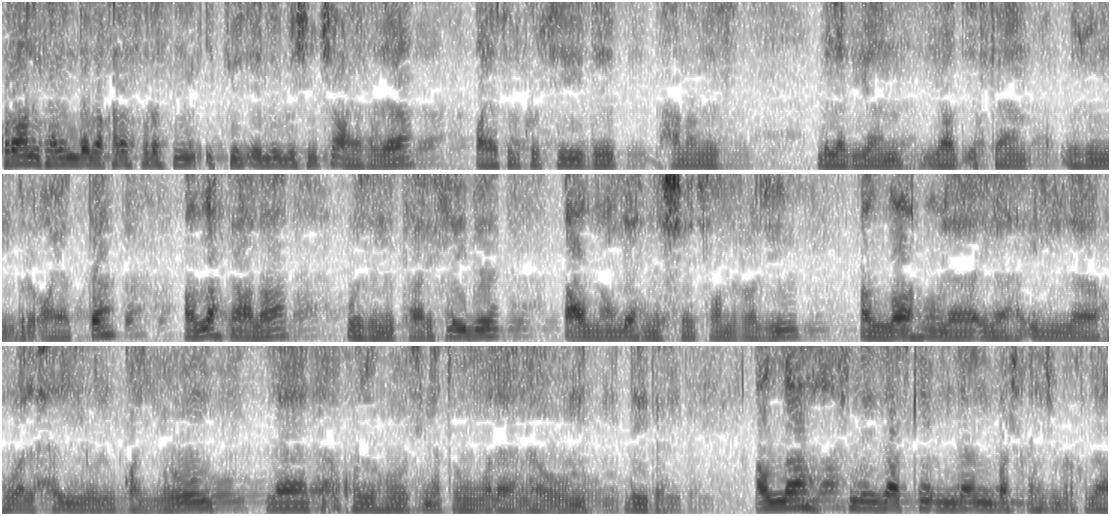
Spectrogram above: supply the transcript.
Qur'oni karimda baqara surasining ikki yuz ellik beshinchi oyatida oyatul kursiy deb hammamiz biladigan yod etgan uzun bir oyatda alloh taolo o'zini ta'riflaydi أعوذ بالله من الشيطان الرجيم الله لا إله إلا هو الحي القيوم لا تأخذه سنة ولا نوم deydi alloh shunday zotki undan boshqa hech bir xudo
